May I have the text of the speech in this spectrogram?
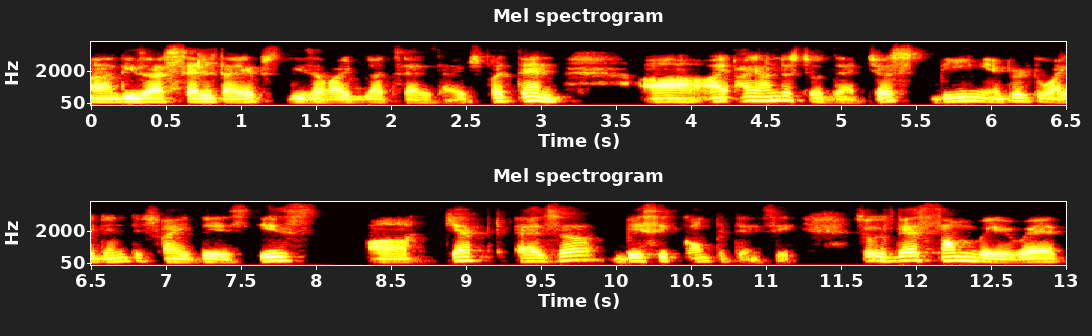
Uh, these are cell types. These are white blood cell types. But then uh, I, I understood that just being able to identify this is uh, kept as a basic competency. So if there's some way where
